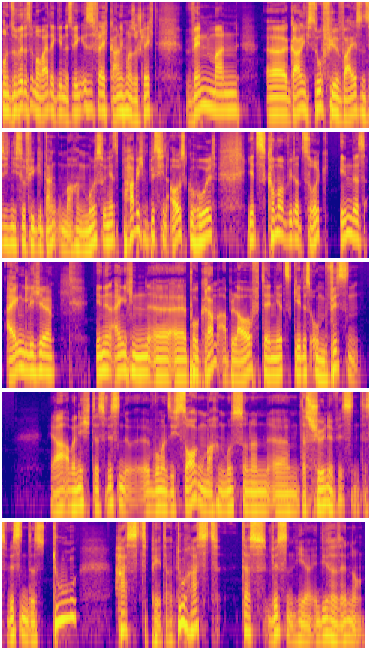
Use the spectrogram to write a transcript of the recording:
Und so wird es immer weitergehen. Deswegen ist es vielleicht gar nicht mal so schlecht, wenn man äh, gar nicht so viel weiß und sich nicht so viel Gedanken machen muss. Und jetzt habe ich ein bisschen ausgeholt. Jetzt kommen wir wieder zurück in das eigentliche, in den eigentlichen äh, äh Programmablauf, denn jetzt geht es um Wissen. Ja, aber nicht das Wissen, äh, wo man sich Sorgen machen muss, sondern ähm, das schöne Wissen. Das Wissen, das du hast, Peter. Du hast das Wissen hier in dieser Sendung.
